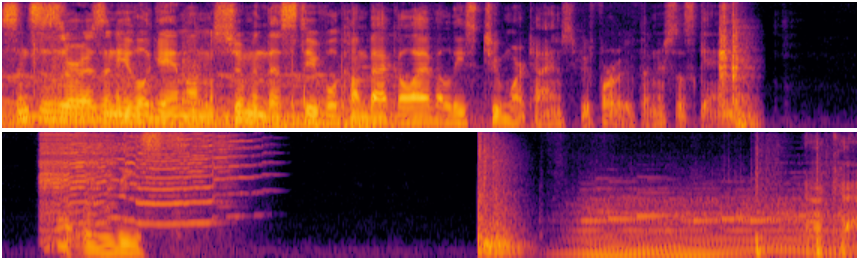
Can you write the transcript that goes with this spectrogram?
Since this is a Resident Evil game, I'm assuming that Steve will come back alive at least two more times before we finish this game. At least. Okay.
